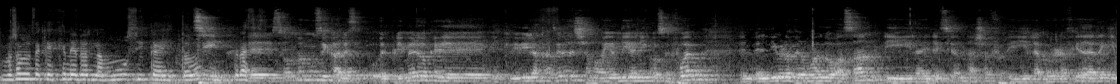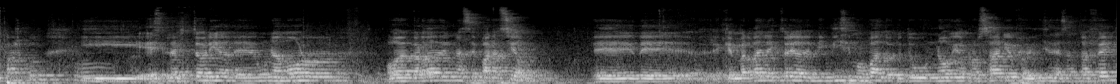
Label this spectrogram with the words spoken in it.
¿No sabes de qué género es la música y todo? Sí, gracias. eh, son dos musicales. El primero que, escribí las canciones se llama Hoy un día Nico se fue. El, el libro de Osvaldo Bazán y la dirección de y la coreografía de Ricky Pascu. Y es la historia de un amor, o en verdad de una separación. eh, de, de que en verdad es la historia del mismísimo Osvaldo, que tuvo un novio en Rosario, provincia de Santa Fe,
